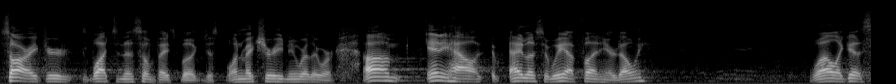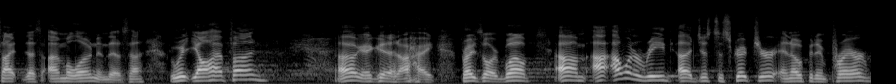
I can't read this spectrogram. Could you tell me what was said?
sorry if you're watching this on Facebook. Just want to make sure he knew where they were. Um, anyhow, hey, listen, we have fun here, don't we? Well, I guess I, I'm alone in this, huh? We, y'all have fun? Okay, good. All right. Praise the Lord. Well, um, I, I want to read uh, just a scripture and open in prayer.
